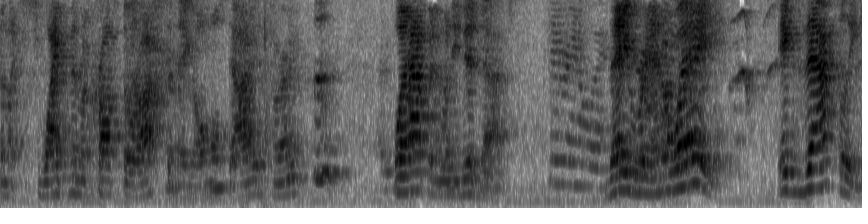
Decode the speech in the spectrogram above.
and like swipe them across the rocks, and they almost died. All right. What happened when he did that? They ran away. They ran away. Exactly.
